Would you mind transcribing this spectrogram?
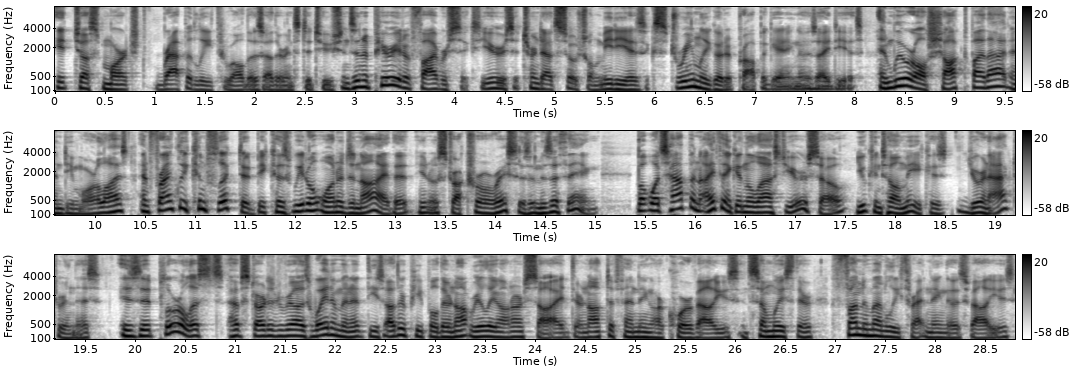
it just marched rapidly through all those other institutions. In a period of five or six years, it turned out social media is extremely good at propagating those ideas. And we were all shocked by that and demoralized and frankly conflicted because we don't want to deny that, you know, structural racism is a thing. But what's happened, I think, in the last year or so, you can tell me because you're an actor in this, is that pluralists have started to realize wait a minute, these other people, they're not really on our side. They're not defending our core values. In some ways, they're fundamentally threatening those values.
